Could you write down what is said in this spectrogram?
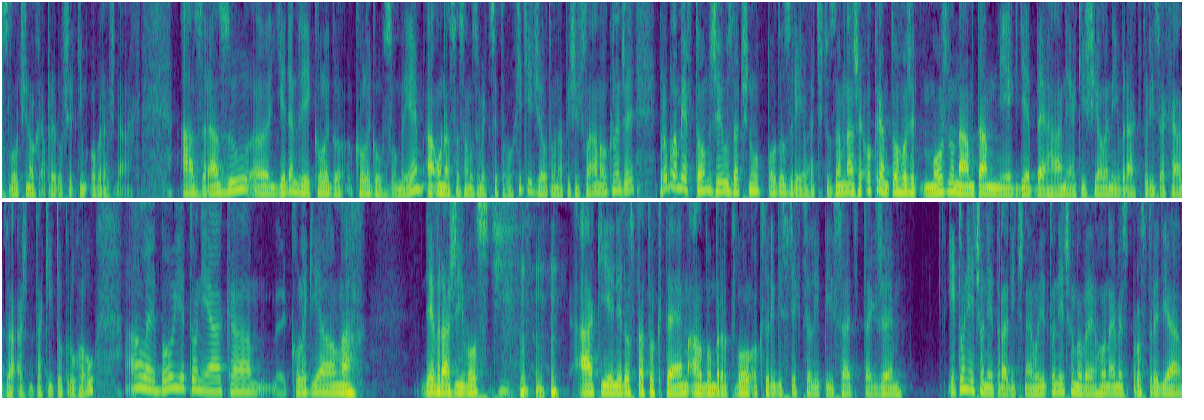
zločinoch a predovšetkým o vraždách. A zrazu uh, jeden z jej kolego, kolegov zomrie a ona sa samozrejme chce toho chytiť, že o tom napíše článok, lenže problém je v tom, že ju začnú podozrievať. To znamená, že okrem toho, že možno nám tam niekde behá nejaký šialený vrah, ktorý zachádza dochádza až do takýchto kruhov, alebo je to nejaká kolegiálna nevraživosť, aký je nedostatok tém alebo mŕtvol, o ktorých by ste chceli písať, takže je to niečo netradičného, je to niečo nového, najmä z prostredia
